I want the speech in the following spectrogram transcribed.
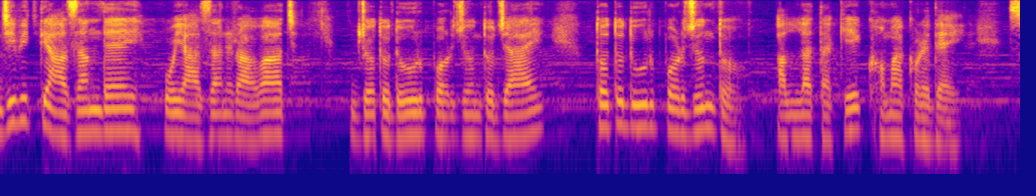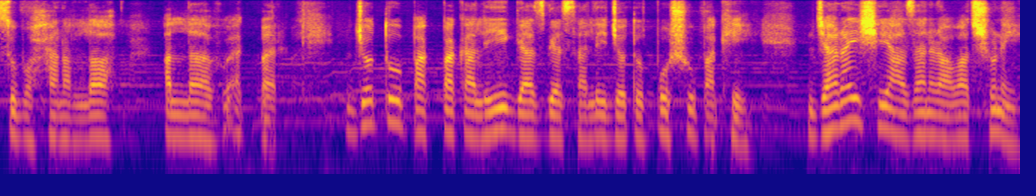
যে ব্যক্তি আজান দেয়, ওই আজানের আওয়াজ যত দূর পর্যন্ত যায়, তত দূর পর্যন্ত আল্লাহ তাকে ক্ষমা করে দেয়। সুবহান আল্লাহ আল্লাহ আকবার। যত পাকপাকালি, গাছগাছালি, যত পশু পাখি, যারাই সেই আজানের আওয়াজ শুনে,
